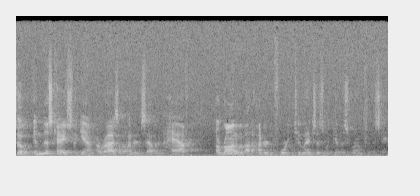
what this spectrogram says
So in this case, again, a rise of 107 and a half, a run of about 142 inches would give us room for the stair.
